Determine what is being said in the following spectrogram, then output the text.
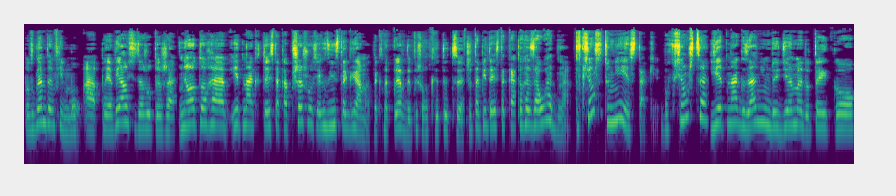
pod względem filmu, a pojawiają się zarzuty, że no trochę jednak to jest taka przeszłość jak z Instagrama, tak naprawdę piszą krytycy, że ta bieda jest taka trochę za ładna. To w książce to nie jest takie, bo w książce jednak zanim dojdziemy do tego,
